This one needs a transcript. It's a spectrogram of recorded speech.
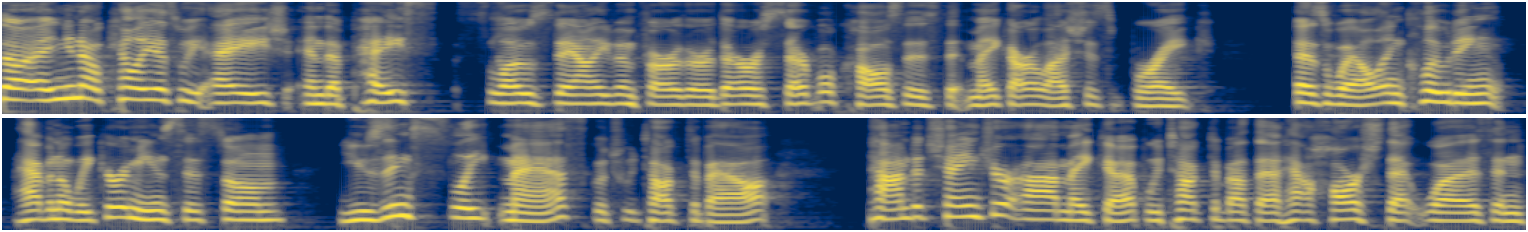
So, and you know, Kelly, as we age and the pace slows down even further, there are several causes that make our lashes break as well, including having a weaker immune system, using sleep mask, which we talked about, time to change your eye makeup. We talked about that, how harsh that was. And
